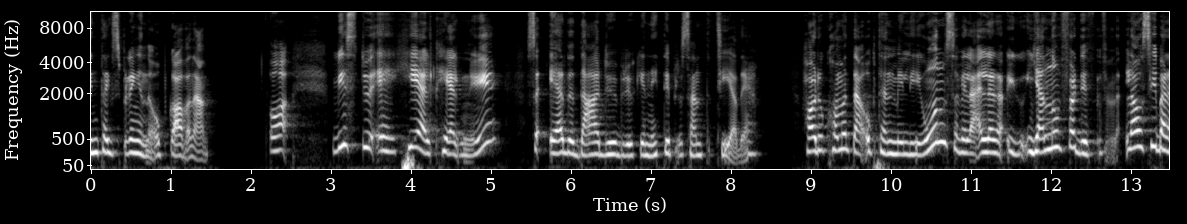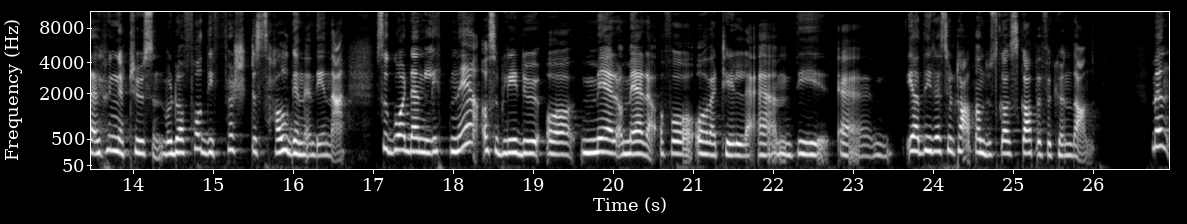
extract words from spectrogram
inntektsbringende oppgavene. Og hvis du er helt, helt ny, så er det der du bruker 90% av tida di. Har du kommet deg opp til en million, så vil jeg eller gjennomføre de La oss si bare 100 000, hvor du har fått de første salgene dine. Så går den litt ned, og så blir du og mer og mer å få over til um, de, um, ja, de resultatene du skal skape for kundene. Men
